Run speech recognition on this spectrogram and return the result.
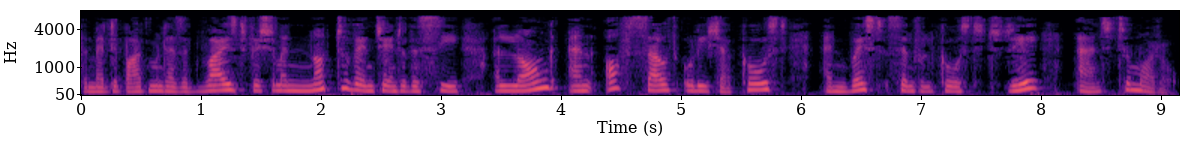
The Met Department has advised fishermen not to venture into the sea along and off South Odisha coast and West Central coast today and tomorrow.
